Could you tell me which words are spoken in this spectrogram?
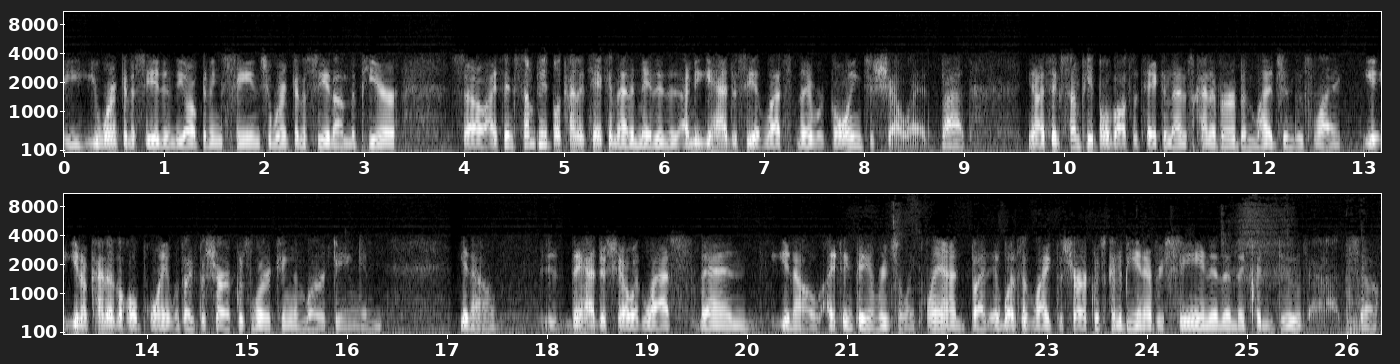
You, weren't going to see it in the opening scenes. You weren't going to see it on the pier. So I think some people kind of taken that and made it. I mean, you had to see it less than they were going to show it, but you know, I think some people have also taken that as kind of urban legend. As like, you know, kind of the whole point was like the shark was lurking and lurking, and you know, they had to show it less than you know I think they originally planned. But it wasn't like the shark was going to be in every scene, and then they couldn't do that. So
